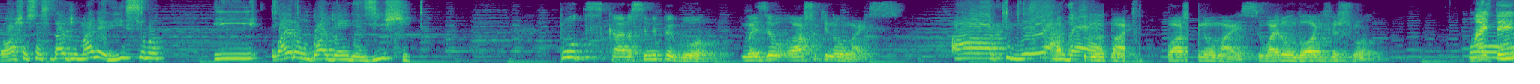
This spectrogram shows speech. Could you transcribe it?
eu acho essa cidade maneiríssima. E o Iron Dog ainda existe? Putz, cara, você me pegou. Mas eu acho que não mais. Ah, que merda! Eu acho que não mais. Eu acho que não mais. O Iron Dog fechou. Mas tem,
